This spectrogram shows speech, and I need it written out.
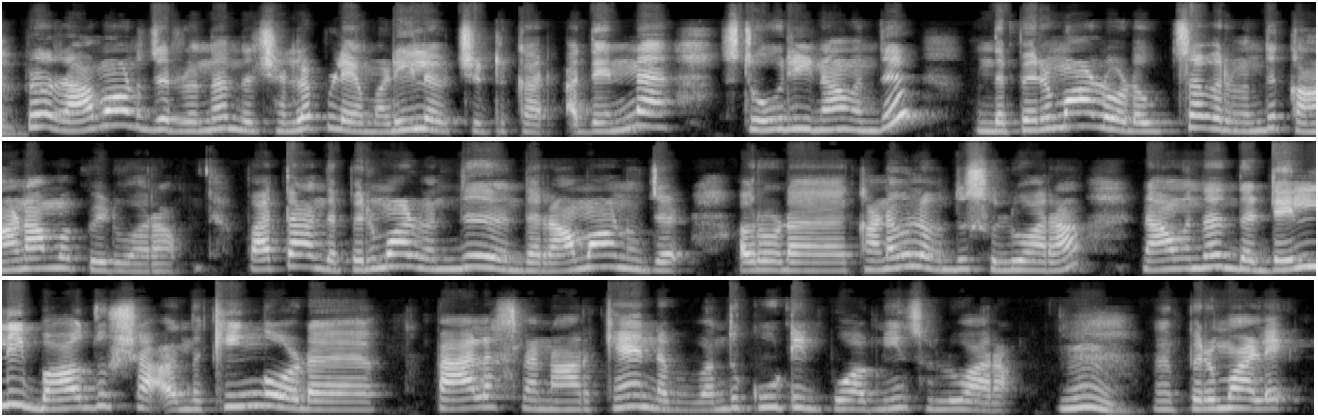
அப்புறம் ராமானுஜர் வந்து அந்த செல்லப்பிள்ளைய மடியில வச்சுட்டு இருக்கார் அது என்ன ஸ்டோரினா வந்து அந்த பெருமாளோட உற்சவர் வந்து காணாம போயிடுவாராம். பார்த்தா அந்த பெருமாள் வந்து இந்த ராமானுஜர் அவரோட கனவுல வந்து சொல்லுவாராம். நான் வந்து அந்த டெல்லி பாதுஷா அந்த கிங்கோட பேலஸ்ல நான் இருக்கேன். என்னை வந்து கூட்டின்னு போ அப்படின்னு சொல்லுவாராம். பெருமாளே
